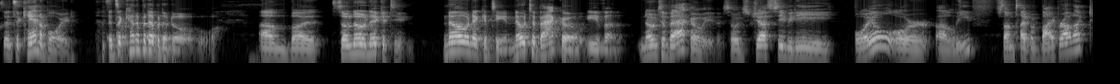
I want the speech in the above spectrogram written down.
So it's a cannabinoid. It's a not what that- cannabidibidado. Um, but so no nicotine, No nicotine, no tobacco, even. no tobacco, even. So it's just CBD oil or a leaf, some type of byproduct.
